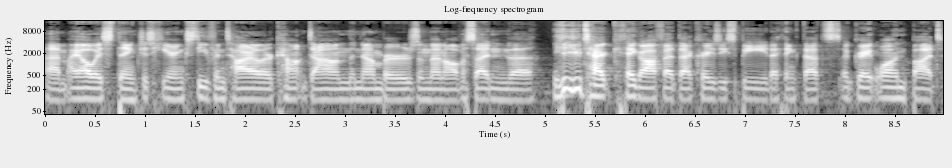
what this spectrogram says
Um, I always think just hearing Steven Tyler count down the numbers and then all of a sudden the you take take off at that crazy speed. I think that's a great one. But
